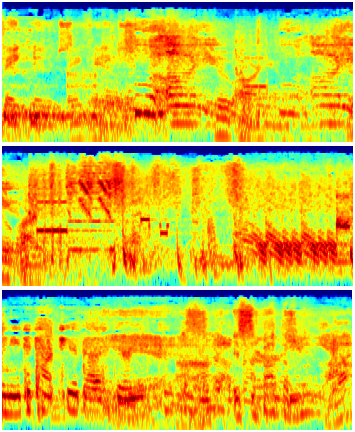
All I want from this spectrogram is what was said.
Fake news. Fake news. Who are you? Who are you? I need to talk to you about a serious uh, It's about the moon. Huh?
